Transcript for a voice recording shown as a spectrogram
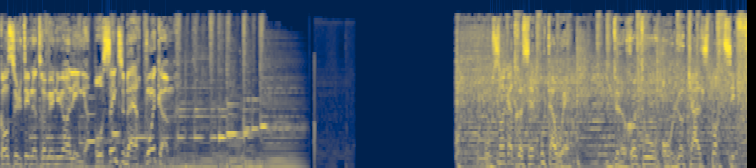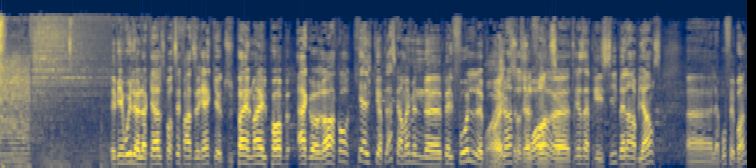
Consultez notre menu en ligne au saint-hubert.com. Au 147 Outaouais, de retour au local sportif. Eh bien oui, le local sportif en direct du Pile Pub Agora. Encore quelques places, quand même une euh, belle foule de gens ce soir, euh, très apprécié, belle ambiance. Euh, la bouffe est bonne.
